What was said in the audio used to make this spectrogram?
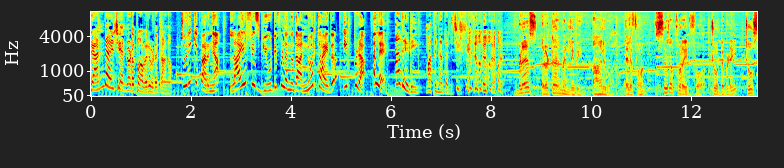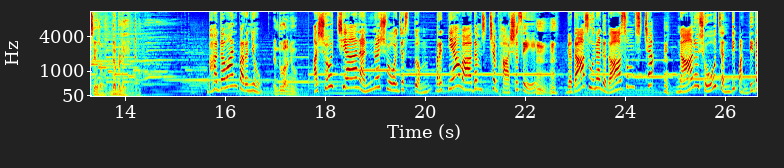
രണ്ടാഴ്ച എന്നോടൊപ്പം അവരോട് കാണും. ചുരുക്കി പറഞ്ഞ ലൈഫ് ഇസ് ബ്യൂട്ടിഫുൾ എന്നത് അന്വർത്ഥായത് ഇപ്പഴാ അല്ലേ? അതെടി മത്തങ്ങ തടിച്ച് Bless Retirement Living Aluva. Telephone zero four eight four two double eight two zero double eight. ഭഗവാൻ പറഞ്ഞു എന്തു പറഞ്ഞു? അശോച്യാൻ അന്വശോചസ്ത്വം പ്രജ്ഞാവാദം ഭാഷസേ. ഗതാസുന ഗതാസും നാനു ശോചന്തി നാനുശോചന്തി പണ്ഡിത.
